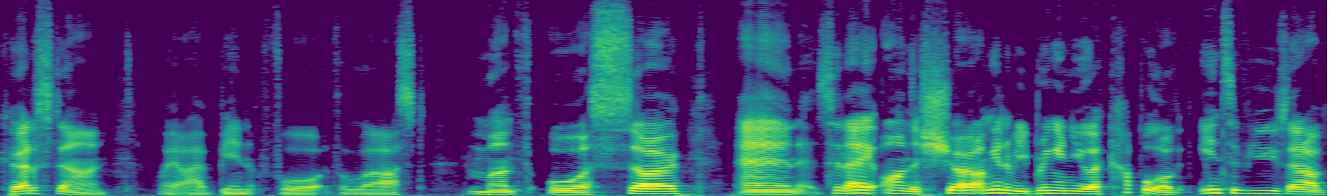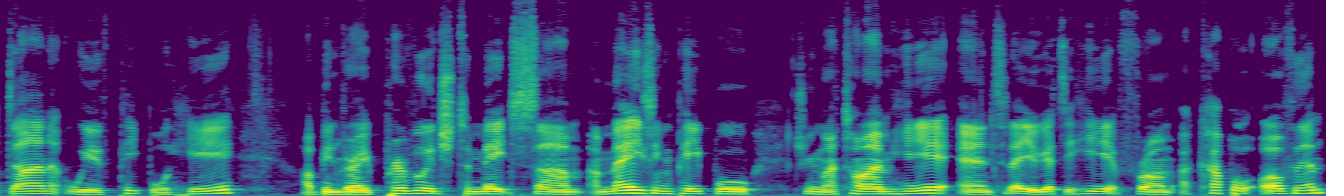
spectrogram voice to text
Kurdistan, where I've been for the last month or so. And today on the show, I'm going to be bringing you a couple of interviews that I've done with people here. I've been very privileged to meet some amazing people during my time here, and today you'll get to hear from a couple of them.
